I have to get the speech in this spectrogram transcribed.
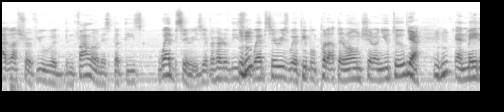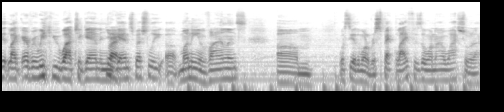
I'm not sure if you had been following this, but these web series. You ever heard of these Mhm. web series where people put out their own shit on YouTube? Yeah. hmm and made it like every week you watch again and you Right. again, especially uh, Money and Violence. Um, what's the other one? Respect Life is the one I watched and I,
